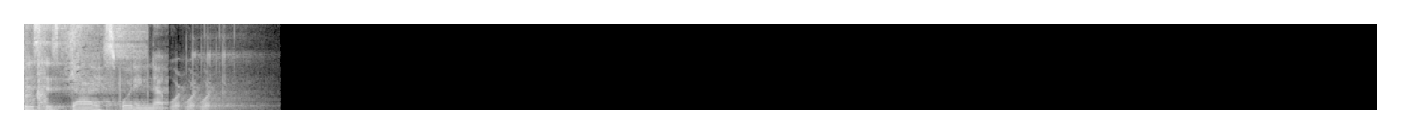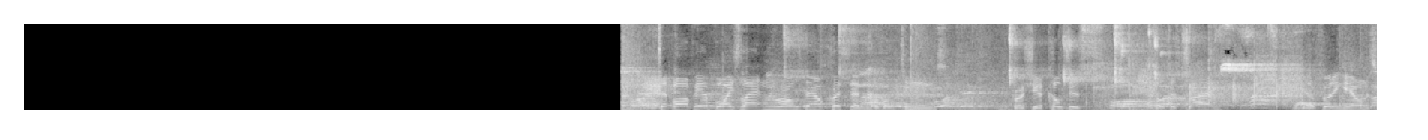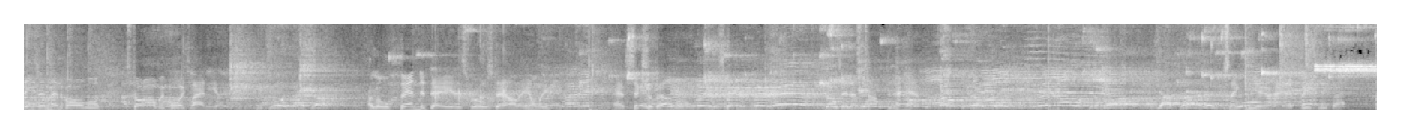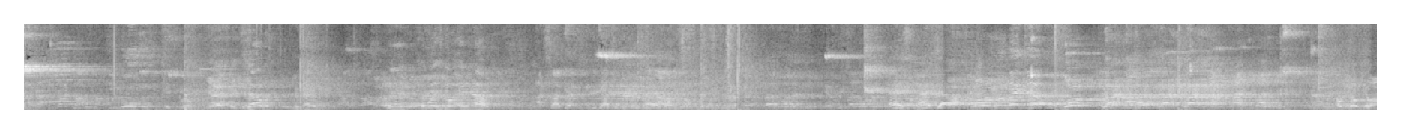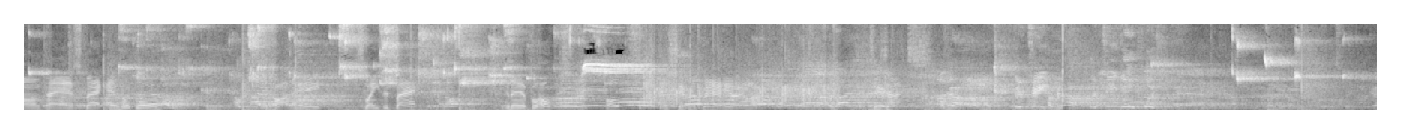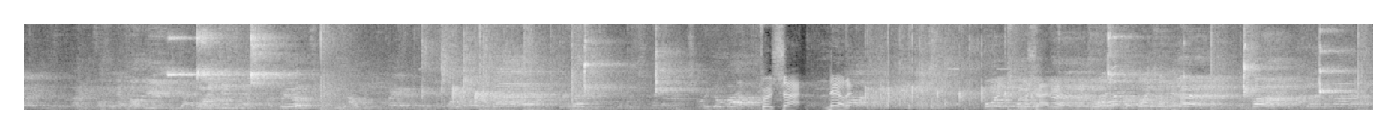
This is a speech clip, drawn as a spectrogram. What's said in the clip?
This is Dye Sporting Network. Tip off here, Boys Latin, Rosedale Christian for both teams. First year coaches, coaches trying to get a footing here on the season and the ball will start off with Boys Latin here. A little thin today is Rosedale. They only have six available in this game. Say that's tough to have. St. Pierre had it briefly back. That one. Somebody's going in and out. So I got, we got the first half. Long pass back inward there. Partney swings it back. Looking there for Hopes. Hopes and shooting a pair here at the line. Two shots. 13. 13 goal push. First shot. Nailed it. Point, shot here.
